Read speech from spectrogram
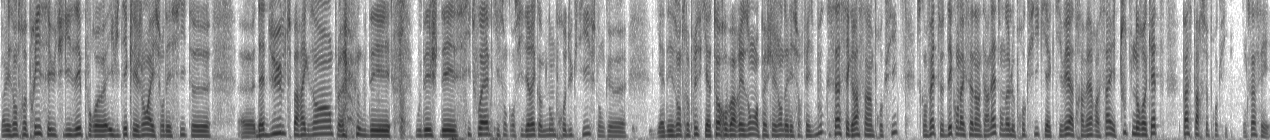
dans les entreprises, c'est utilisé pour euh, éviter que les gens aillent sur des sites euh, euh, d'adultes, par exemple, ou des des, sites web qui sont considérés comme non productifs. Donc, il y a des entreprises qui, à tort ou à raison, empêchent les gens d'aller sur Facebook. Ça, c'est grâce à un proxy, parce qu'en fait, dès qu'on accède à Internet, on a le proxy qui est activé à travers ça, et toutes nos requêtes passent par ce proxy. Donc ça, c'est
